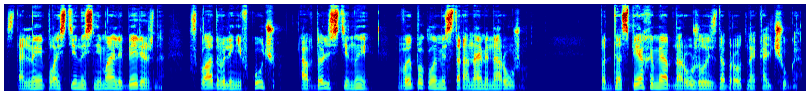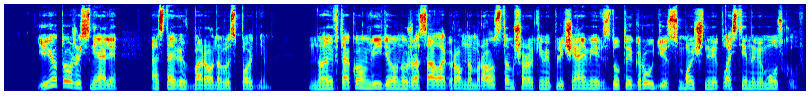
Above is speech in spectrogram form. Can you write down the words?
Стальные пластины снимали бережно, складывали не в кучу, а вдоль стены, выпуклыми сторонами наружу. Под доспехами обнаружилась добротная кольчуга. Ее тоже сняли, оставив барона в исподнем. Но и в таком виде он ужасал огромным ростом, широкими плечами и вздутой грудью с мощными пластинами мускулов.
